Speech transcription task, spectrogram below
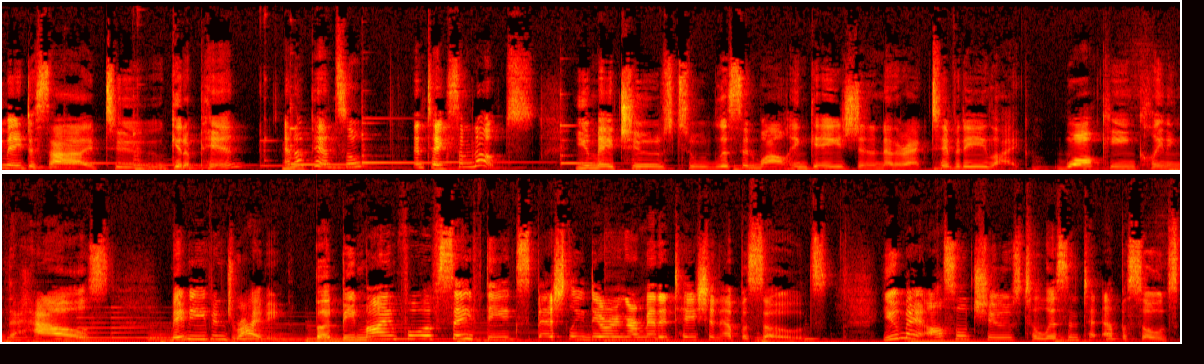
may decide to get a pen and a pencil and take some notes. You may choose to listen while engaged in another activity like walking, cleaning the house, maybe even driving. But be mindful of safety, especially during our meditation episodes. You may also choose to listen to episodes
